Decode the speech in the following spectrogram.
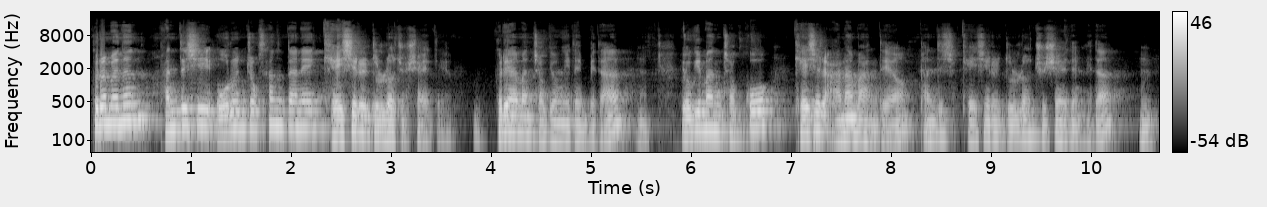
그러면은 반드시 오른쪽 상단에 게시를 눌러 주셔야 돼요. 그래야만 적용이 됩니다. 음. 여기만 적고 게시를 안 하면 안 돼요. 반드시 게시를 눌러 주셔야 됩니다. 음.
